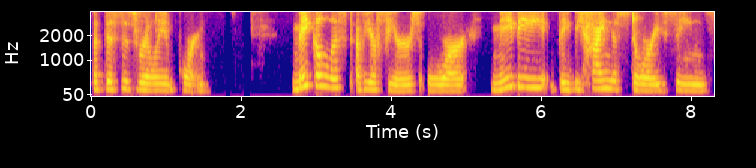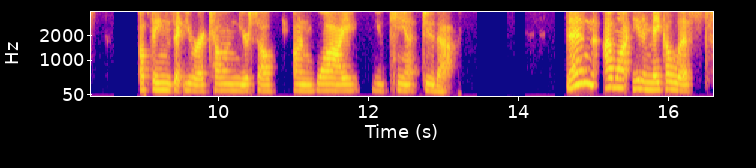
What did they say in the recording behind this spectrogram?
but this is really important. Make a list of your fears or maybe the behind the story scenes of things that you are telling yourself on why you can't do that. Then I want you to make a list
